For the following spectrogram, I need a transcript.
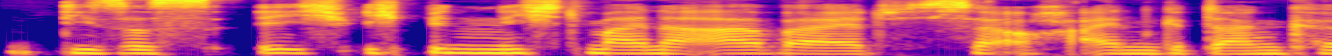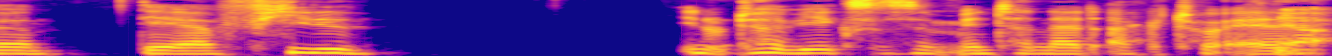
dieses ich, ich bin nicht meine Arbeit ist ja auch ein Gedanke, der viel unterwegs ist im Internet aktuell. Ja.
